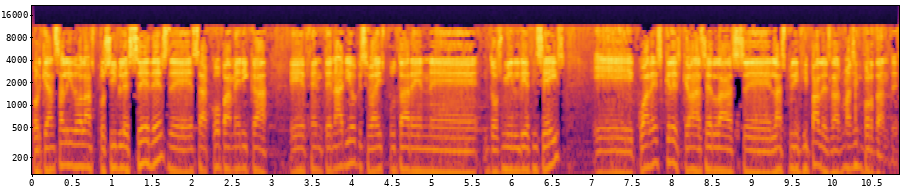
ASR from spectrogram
porque han salido las posibles sedes de esa Copa América eh, Centenario que se va a disputar en eh, 2016. Eh, ¿Cuáles crees que van a ser las, eh, las principales, las más importantes?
